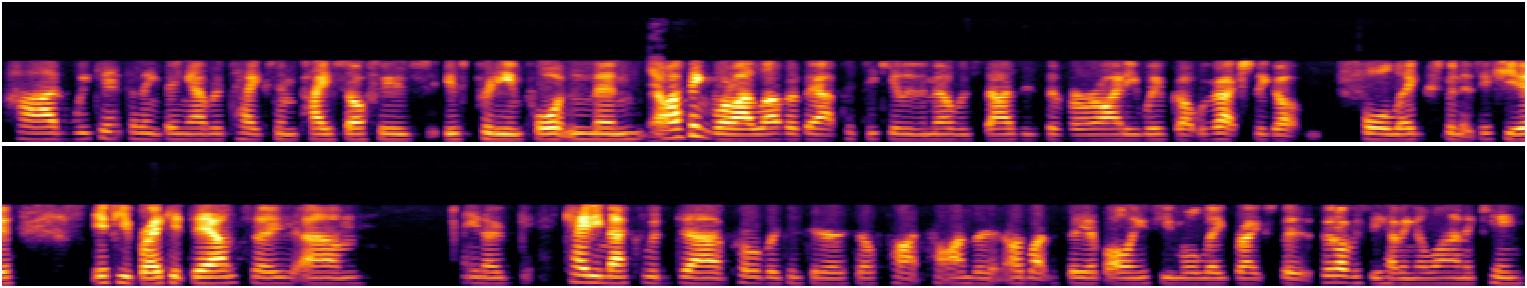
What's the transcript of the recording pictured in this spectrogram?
hard wickets. I think being able to take some pace off is is pretty important. And yep. I think what I love about particularly the Melbourne Stars is the variety we've got. We've actually got four leg spinners. If you if you break it down. So, um, you know, Katie Mack would uh, probably consider herself part time, but I'd like to see her bowling a few more leg breaks. But but obviously having Alana King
